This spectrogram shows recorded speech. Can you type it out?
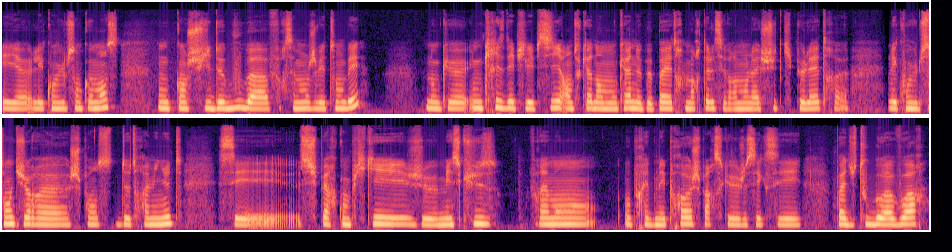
et euh, les convulsions commencent. Donc, quand je suis debout, bah, forcément, je vais tomber. Donc une crise d'épilepsie, en tout cas dans mon cas, ne peut pas être mortelle, c'est vraiment la chute qui peut l'être. Les convulsions durent, je pense, 2-3 minutes. C'est super compliqué, je m'excuse vraiment auprès de mes proches parce que je sais que c'est pas du tout beau à voir.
